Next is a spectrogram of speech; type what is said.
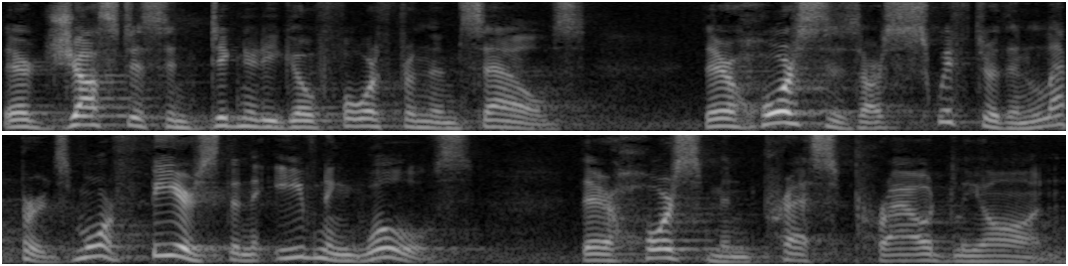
Their justice and dignity go forth from themselves. Their horses are swifter than leopards, more fierce than the evening wolves. Their horsemen press proudly on.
